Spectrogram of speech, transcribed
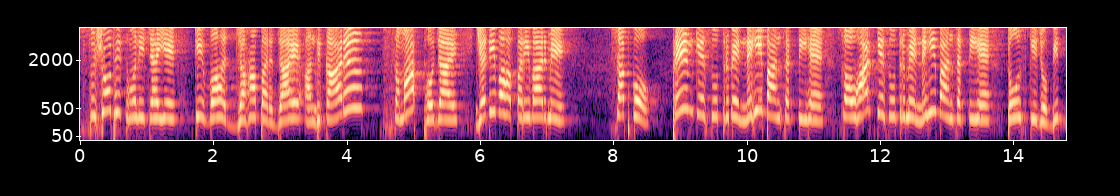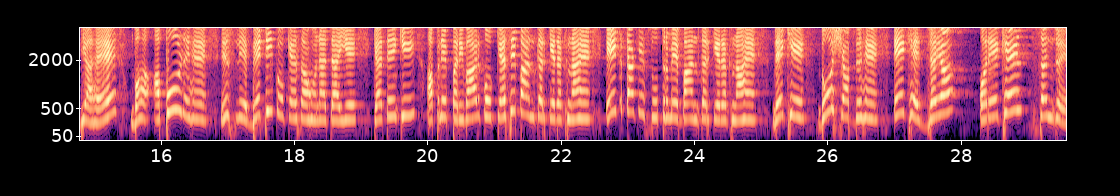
सुशोभित होनी चाहिए कि वह जहाँ पर जाए, अंधकार समाप्त हो जाए। यदि वह परिवार में सबको प्रेम के सूत्र में नहीं बाँध सकती है, सौहार्द के सूत्र में नहीं बाँध सकती है तो उसकी जो विद्या है, वह अपूर्ण है। इसलिए बेटी को कैसा होना चाहिए? कहते हैं कि अपने परिवार को कैसे बाँध करके रखना है? एकता के सूत्र में बाँध करके रखना है। देखिए, दो शब्द हैं। एक है जय और एक है संजय।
